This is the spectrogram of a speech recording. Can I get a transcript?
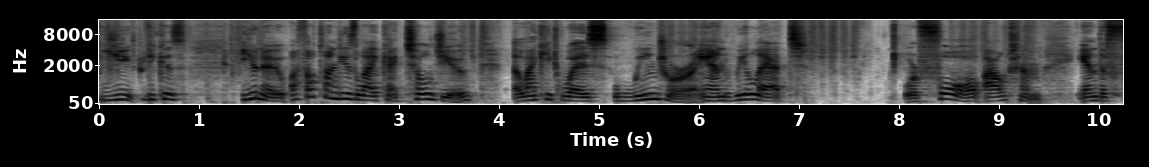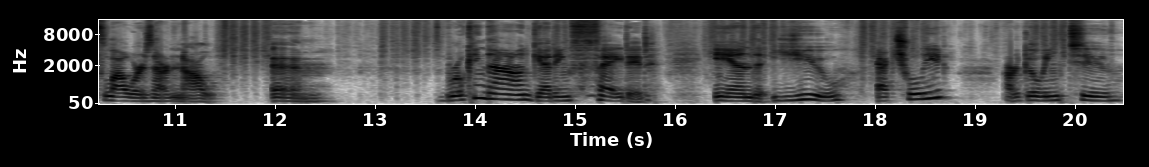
you because you know i thought on this like i told you like it was winter and we let or fall autumn and the flowers are now um, broken down getting faded and you actually are going to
